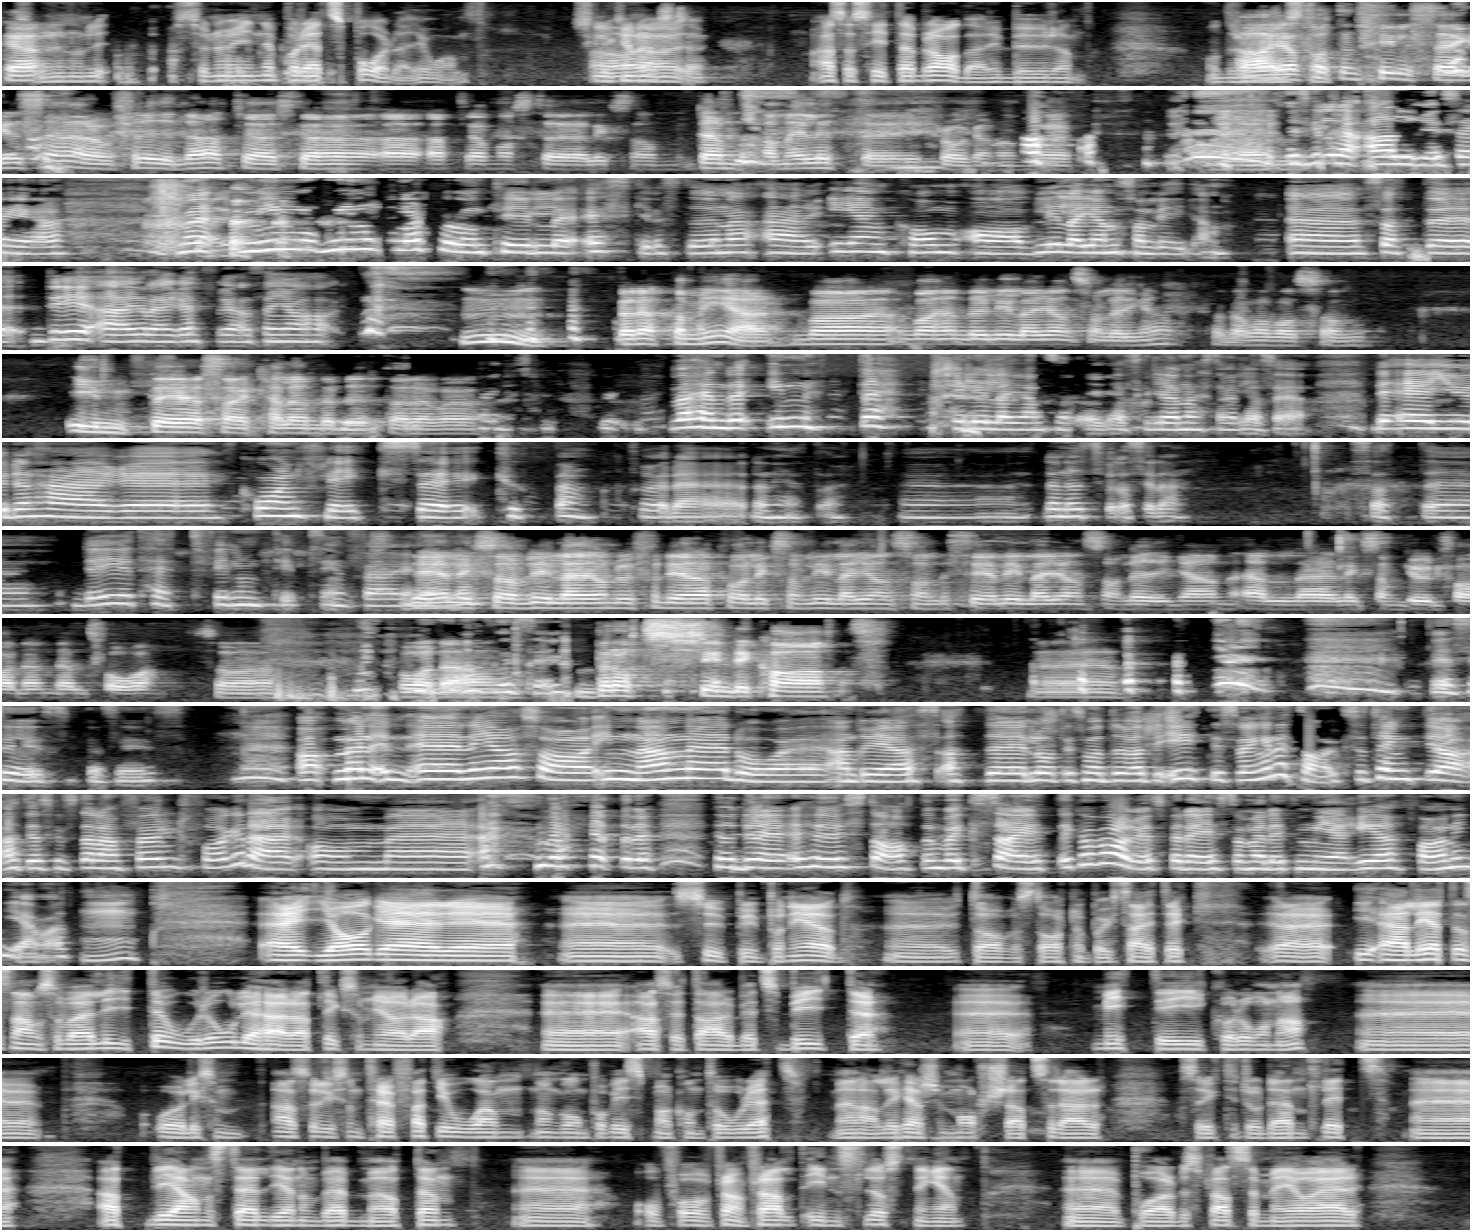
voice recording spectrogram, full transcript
Ja. Så, nu, så nu är inne på rätt spår där Johan. Skulle ja, kunna alltså, sitta bra där i buren. Och dra ja, jag har fått en tillsägelse här av Frida att jag, ska, att jag måste liksom dämpa mig lite i frågan om det. Det skulle jag aldrig säga. Men min, min relation till Eskilstuna är enkom av Lilla Jönssonligan. Eh, så att eh, det är den referensen jag har. Mm. Berätta mer. Vad, vad hände i Lilla Jönssonligan för de av oss som inte är så här kalenderbitare. Va? Vad händer inte i Lilla Jönssonligan skulle jag nästan vilja säga. Det är ju den här eh, Cornflakes-kuppen, tror jag det, den heter. Eh, den utspelar sig där. Så att, eh, det är ju ett hett filmtips inför. Det är liksom lilla, om du funderar på liksom lilla Jönsson, se Lilla Jönssonligan eller liksom Gudfadern del 2. Så båda brottssyndikat. Eh. precis, precis. Ja, men eh, när jag sa innan eh, då eh, Andreas att det låter som att du varit i IT-svängen ett tag så tänkte jag att jag skulle ställa en följdfråga där om eh, vad heter det, hur, det, hur starten på Excitec har varit för dig som är lite mer erfaren i gamet. Mm. Eh, jag är eh, eh, superimponerad eh, utav starten på Excitec. Eh, I ärlighetens namn så var jag lite orolig här att liksom göra eh, alltså ett arbetsbyte mitt i corona och liksom, alltså liksom träffat Johan någon gång på Visma-kontoret, men aldrig kanske morsat sådär alltså riktigt ordentligt. Eh, att bli anställd genom webbmöten eh, och få framförallt inslussningen eh, på arbetsplatsen. Men jag är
